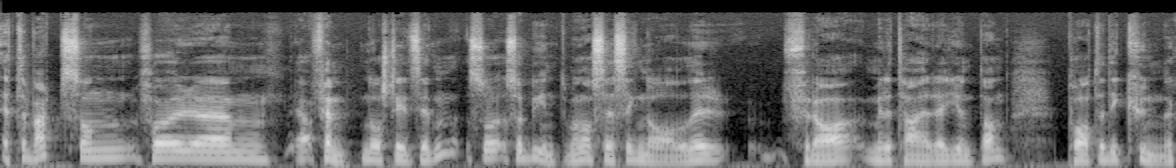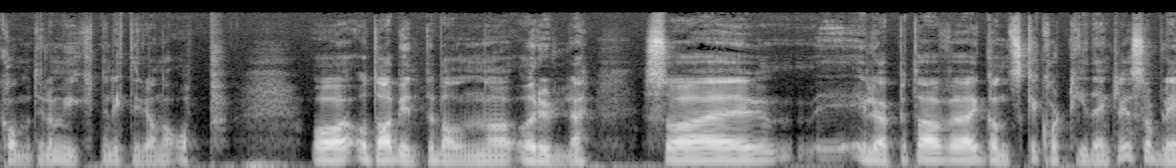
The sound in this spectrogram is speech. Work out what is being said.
etter hvert, sånn for ja, 15 års tid siden, så, så, begynte man å se signaler fra militærjuntaen på at de kunne komme til å mykne litt opp. Og, og da begynte ballen å, å rulle. Så eh, i løpet av eh, ganske kort tid egentlig, så ble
